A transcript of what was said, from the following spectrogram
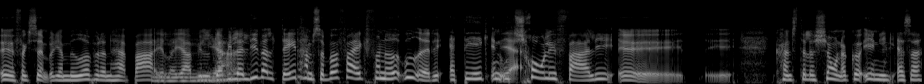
Øh, for eksempel, jeg møder på den her bar, mm, eller jeg vil, ja. jeg vil alligevel date ham, så hvorfor ikke få noget ud af det? Er det ikke en Ja. utrolig farlig øh, øh, konstellation at gå ind i? Altså,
